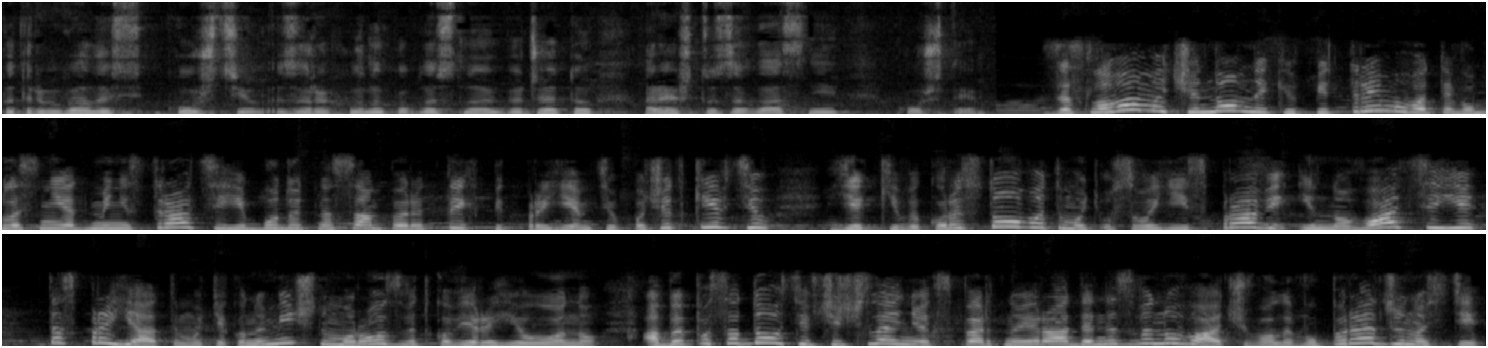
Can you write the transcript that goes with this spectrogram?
потребувалось коштів за рахунок обласного бюджету, а решту за власні кошти. За словами чиновників, підтримувати в обласній адміністрації будуть насамперед тих підприємців-початківців, які використовуватимуть у своїй справі інновації та сприятимуть економічному розвиткові регіону. Аби посадовців чи членів експертної ради не звинувачували в упередженості,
